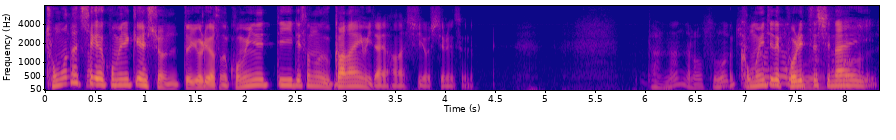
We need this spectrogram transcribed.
友達的なコミュニケーションというよりは、そのコミュニティでその浮かないみたいな話をしてるんですよね。だからなんだろう、そのコミュニティで孤立しない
